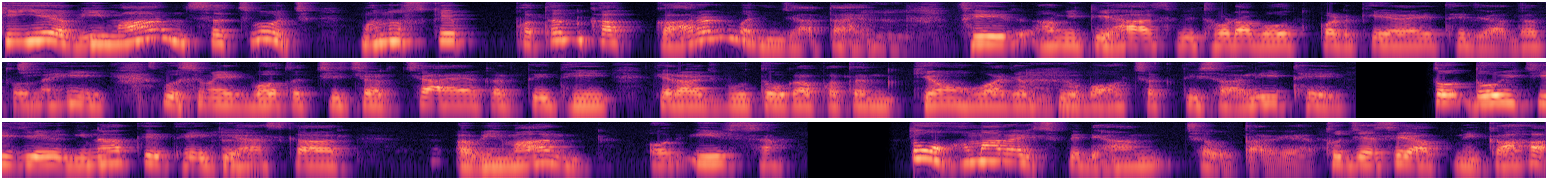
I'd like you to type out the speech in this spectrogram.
कि ये अभिमान सचमुच मनुष्य के पतन का कारण बन जाता है। फिर हम इतिहास भी थोड़ा बहुत पढ़ के आए थे ज़्यादा तो नहीं। उसमें एक बहुत अच्छी चर्चा आया करती थी कि राजपूतों का पतन क्यों हुआ जबकि वो। बहुत शक्तिशाली थे। तो दो ही चीज़ें गिनाते थे इतिहासकार अभिमान और ईर्षा तो हमारा इस पे ध्यान चलता गया। तो जैसे आपने कहा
